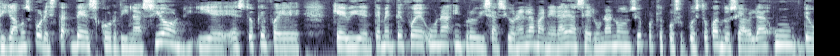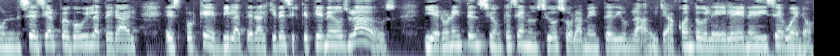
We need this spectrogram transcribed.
digamos, por esta descoordinación y eh, esto que fue, que evidentemente fue una improvisación en la manera de hacer un anuncio, porque por supuesto cuando se habla de un cese al fuego bilateral es porque bilateral quiere decir que tiene dos lados y era una intención que se anunció solamente de un lado. Y ya cuando el ELN dice, bueno,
